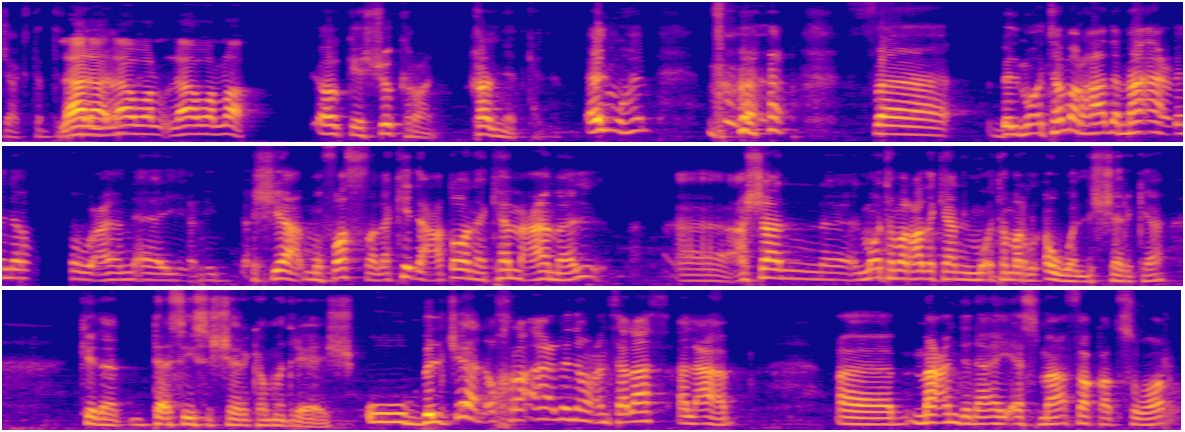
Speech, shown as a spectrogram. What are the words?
تبي لا لا؟ لا والله لا والله. أوكي شكرا. خليني اتكلم المهم فبالمؤتمر هذا ما أعلنوا عن آه، يعني أشياء مفصلة. كذا أعطونا كم عمل عشان المؤتمر هذا كان المؤتمر الأول للشركة. كذا تأسيس الشركة وما أدري إيش. وبالجهة الأخرى أعلنوا عن ثلاث ألعاب. آه، ما عندنا أي أسماء فقط صور.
